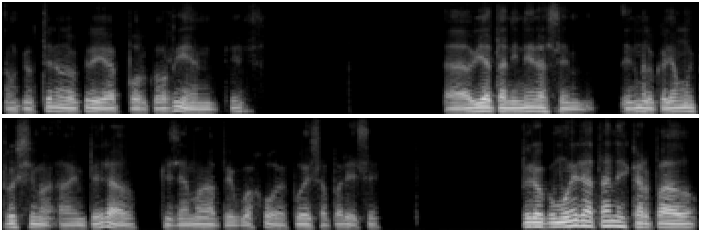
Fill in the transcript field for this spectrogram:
aunque usted no lo crea, por corrientes. había tanineras en, una localidad muy próxima a Empedrado, que se llamaba Peguajó, después desaparece. Pero como era tan escarpado,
